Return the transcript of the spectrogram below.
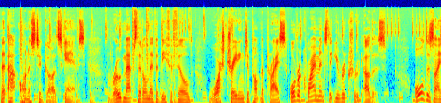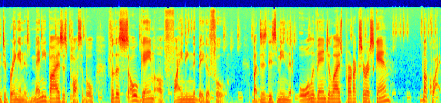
that are honest to God scams roadmaps that'll never be fulfilled, wash trading to pump the price, or requirements that you recruit others. All designed to bring in as many buyers as possible for the sole game of finding the bigger fool. But does this mean that all evangelized products are a scam? Not quite.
